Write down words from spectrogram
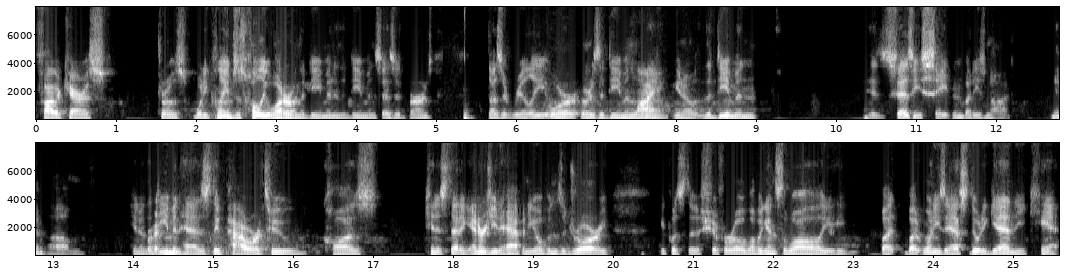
Father Karras throws what he claims is holy water on the demon, and the demon says it burns. Does it really, or or is the demon lying? You know, the demon it says he's Satan, but he's not. Yep. Um, you know, the right. demon has the power to cause kinesthetic energy to happen. He opens a drawer, he, he puts the chifforobe up against the wall. He, but but when he's asked to do it again, he can't,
